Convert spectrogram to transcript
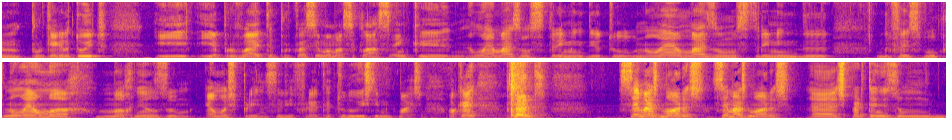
um, porque é gratuito. E, e, aproveita porque vai ser uma massa classe em que não é mais um streaming de YouTube, não é mais um streaming de, de Facebook. Não é uma, uma reunião Zoom, é uma experiência diferente. É tudo isto e muito mais. Ok? Portanto, sem mais demoras, sem mais demoras, uh, espero que tenhas um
